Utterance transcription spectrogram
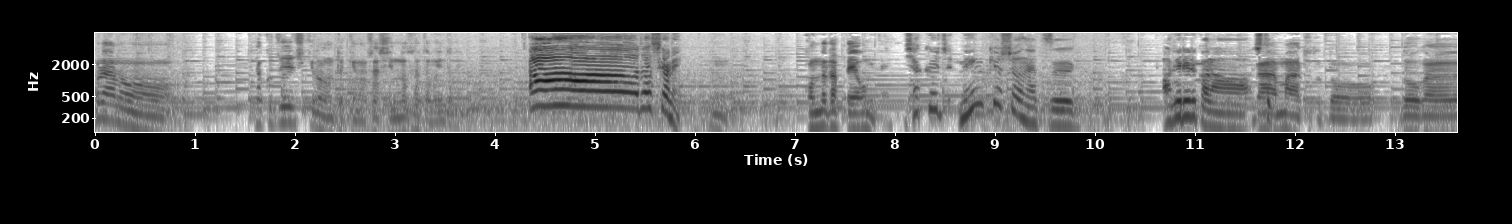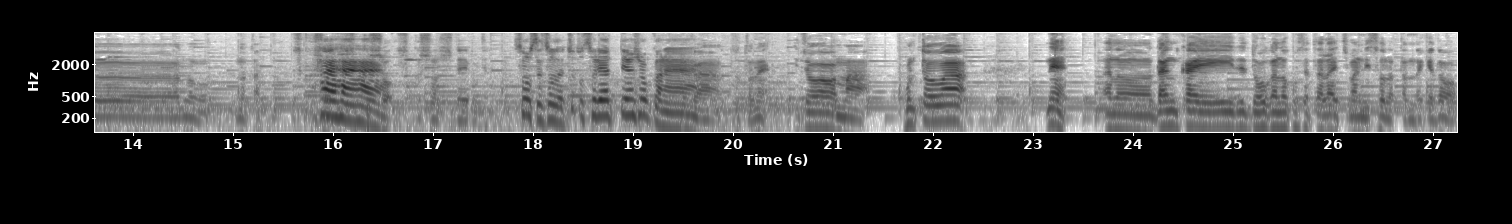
これあの111キロの時の写真載せてもいいんじゃない？あー、確かに。うん。こんなだったよみたい110、免許証のやつ、あげれるかな？ちょっながまあちょっと動動画のなんかスクショはいはいはい。スクショスクショしてみたいな。と、そうですね、そうですね。ちょっとそれやってみましょうかね。かちょっとね一応はまあ本当はねあの段階で動画残せたら一番理想だったんだけど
